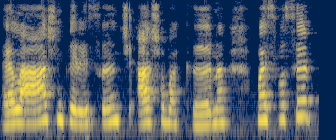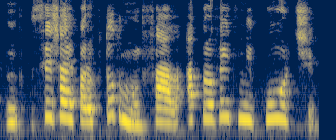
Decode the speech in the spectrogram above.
ela acha interessante, acha bacana, mas se você, você já reparou que todo mundo fala, aproveita e me curte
